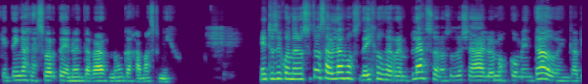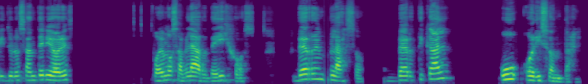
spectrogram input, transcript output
que tengas la suerte de no enterrar nunca jamás un hijo. Entonces, cuando nosotros hablamos de hijos de reemplazo, nosotros ya lo hemos comentado en capítulos anteriores, podemos hablar de hijos de reemplazo vertical u horizontal.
